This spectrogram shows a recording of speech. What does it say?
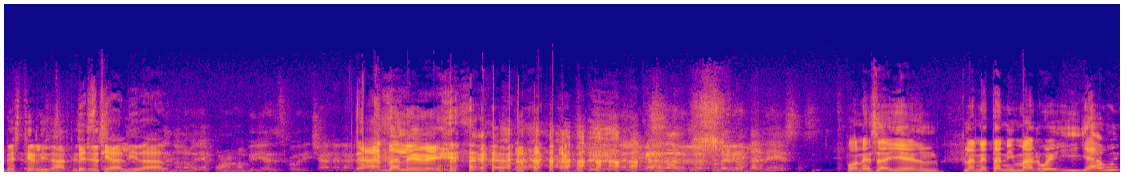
Bestialidad. Bestialidad. No vería porno, vería Discovery Channel. Acá. Ándale, güey. Pones ahí el planeta animal, güey, y ya, güey.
